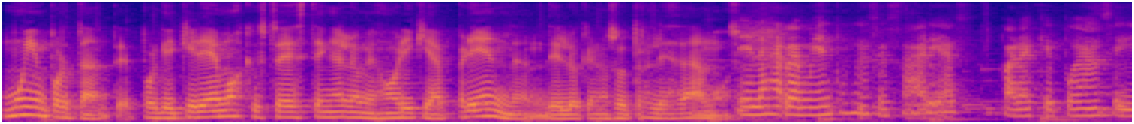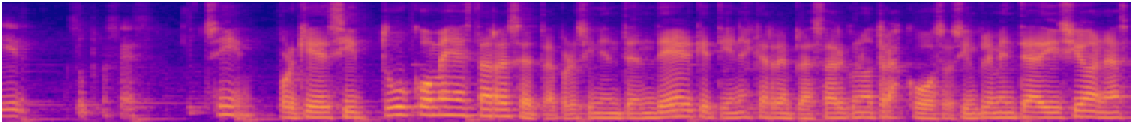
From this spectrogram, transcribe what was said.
muy importante, porque queremos que ustedes tengan lo mejor y que aprendan de lo que nosotros les damos. Y las herramientas necesarias para que puedan seguir su proceso. Sí, porque si tú comes esta receta, pero sin entender que tienes que reemplazar con otras cosas, simplemente adicionas,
